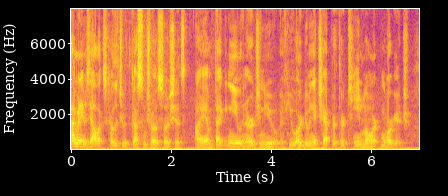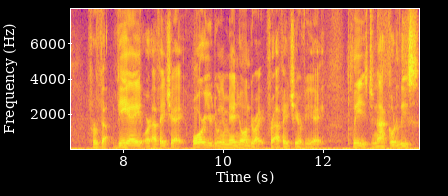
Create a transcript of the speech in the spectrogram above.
Hi, my name is Alex Carlucci with Gustan Cho Associates. I am begging you and urging you, if you are doing a Chapter 13 mor- mortgage for VA or FHA, or you're doing a manual underwrite for FHA or VA, please do not go to these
